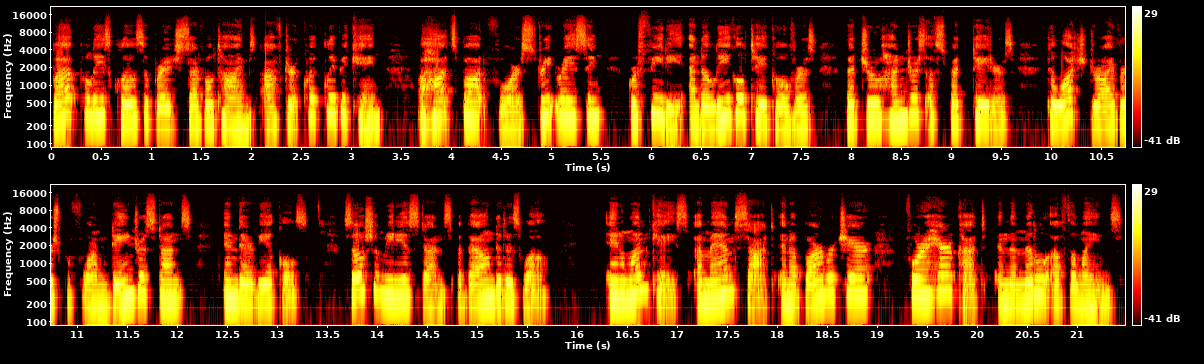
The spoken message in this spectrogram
But police closed the bridge several times after it quickly became a hotspot for street racing, graffiti, and illegal takeovers that drew hundreds of spectators to watch drivers perform dangerous stunts in their vehicles. Social media stunts abounded as well. In one case, a man sat in a barber chair for a haircut in the middle of the lanes.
